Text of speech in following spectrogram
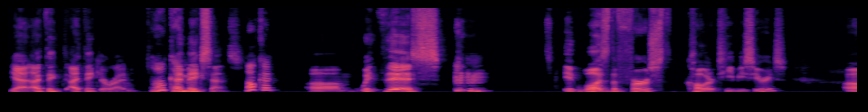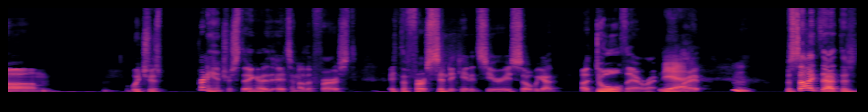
Yeah, I think I think you're right. Okay. It makes sense. Okay. Um, with this, it was the first color TV series, um, which is pretty interesting. It's another first. It's the first syndicated series, so we got a duel there, right? Yeah. Right. Hmm. Besides that, there's,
